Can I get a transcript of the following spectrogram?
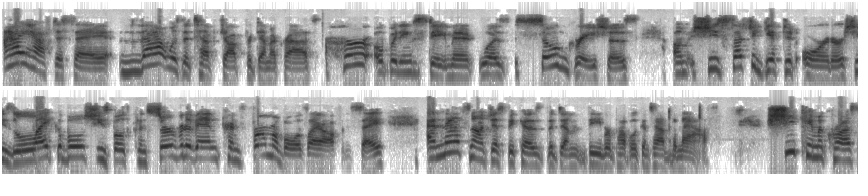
I have to say, that was a tough job for Democrats. Her opening statement was so gracious. Um, she's such a gifted orator. She's likable. She's both conservative and confirmable, as I often say. And that's not just because the, Dem- the Republicans have the math. She came across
